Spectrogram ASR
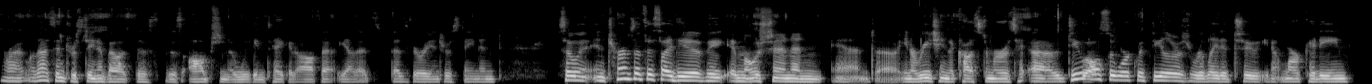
Right. Well, that's interesting about this this option that we can take it off. That yeah, that's that's very interesting. And so, in, in terms of this idea of the emotion and and uh, you know reaching the customers, uh, do you also work with dealers related to you know marketing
